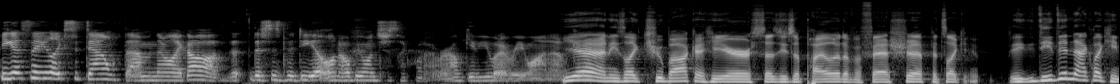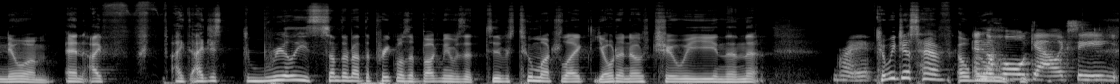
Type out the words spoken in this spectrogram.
because they like sit down with them and they're like, "Oh, th- this is the deal," and Obi Wan's just like, "Whatever, I'll give you whatever you want." Yeah, and he's like Chewbacca here says he's a pilot of a fast ship. It's like he, he didn't act like he knew him, and I, I, I just really something about the prequels that bugged me was that there was too much like Yoda knows Chewie, and then that. Right. Can we just have Obi And Wan? the whole galaxy.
